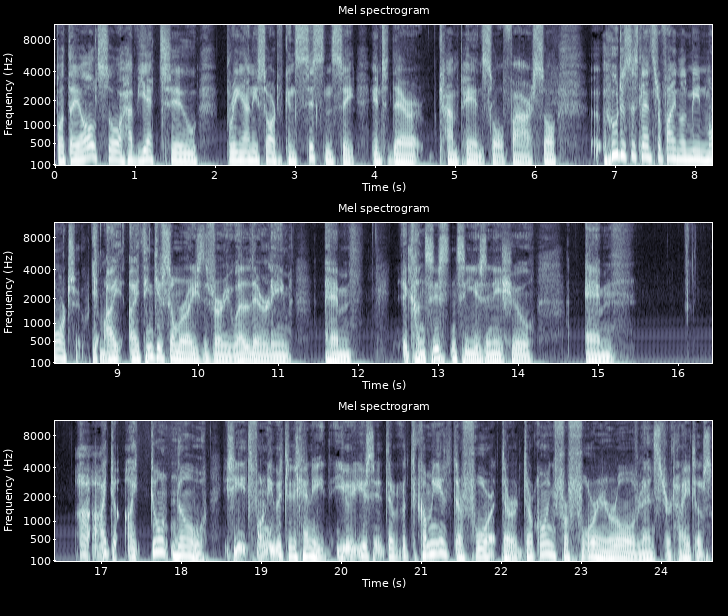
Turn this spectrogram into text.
But they also have yet to bring any sort of consistency into their campaign so far. So, uh, who does this Leinster final mean more to? Yeah. I, I think you've summarised it very well there, Liam. Um, consistency is an issue. Um, I, I, do, I don't know. You see, it's funny with Kilkenny. You you say they're, they're coming into their four. They're they're going for four in a row of Leinster titles.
